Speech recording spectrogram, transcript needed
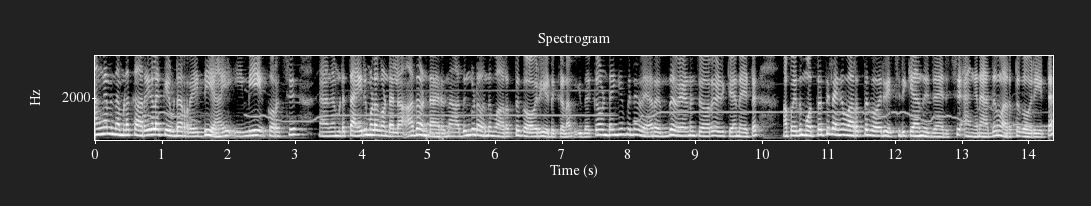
അങ്ങനെ നമ്മൾ കറികളൊക്കെ ഇവിടെ റെഡിയായി. ഇനി കുറച്ച് നമ്മുടെ തൈരുമുളക് ഉണ്ടല്ലോ അതുണ്ടായിരുന്നു. അതും കൂടെ ഒന്ന് വറുത്ത് കോരി എടുക്കണം. ഇതൊക്കെ ഉണ്ടെങ്കിൽ പിന്നെ വേറെ എന്ത് വേണം ചോറ് കഴിക്കാനായിട്ട്. അപ്പോൾ ഇത് മൊത്തത്തിൽ അങ്ങ് വറുത്ത് കോരി വെച്ചിരിക്കാമെന്ന് വിചാരിച്ച് അങ്ങനെ അതും വറുത്ത് കോരിയിട്ട്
